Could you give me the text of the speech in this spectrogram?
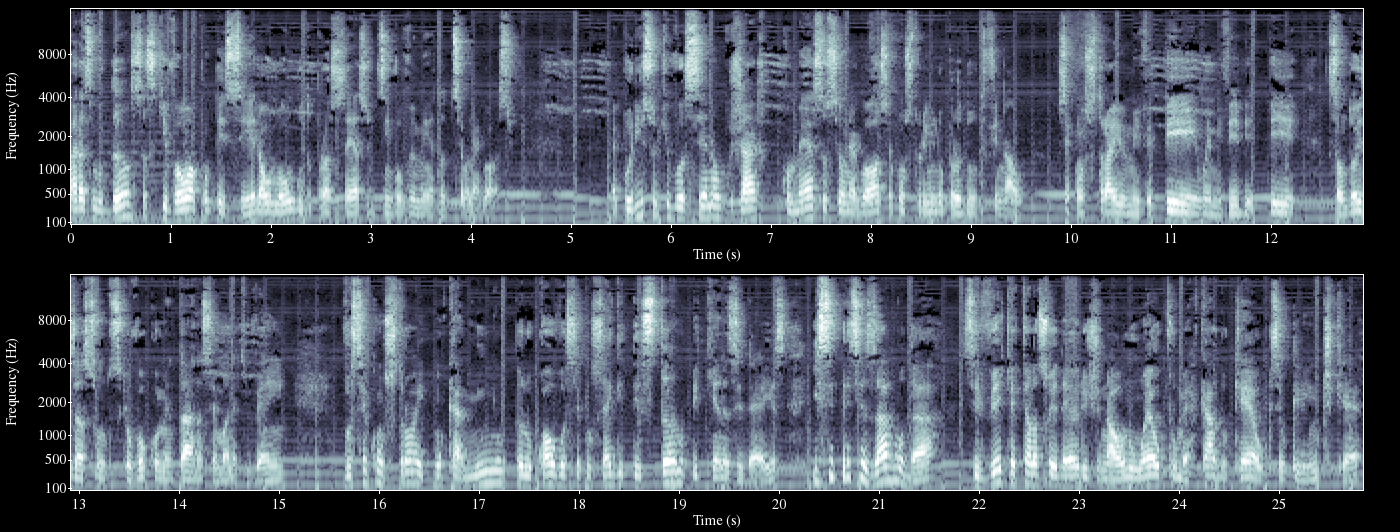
para as mudanças que vão acontecer ao longo do processo de desenvolvimento do seu negócio. É por isso que você não já começa o seu negócio construindo o produto final. Você constrói o MVP, o MVBP, são dois assuntos que eu vou comentar na semana que vem. Você constrói um caminho pelo qual você consegue ir testando pequenas ideias e se precisar mudar, se vê que aquela sua ideia original não é o que o mercado quer, o que seu cliente quer,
